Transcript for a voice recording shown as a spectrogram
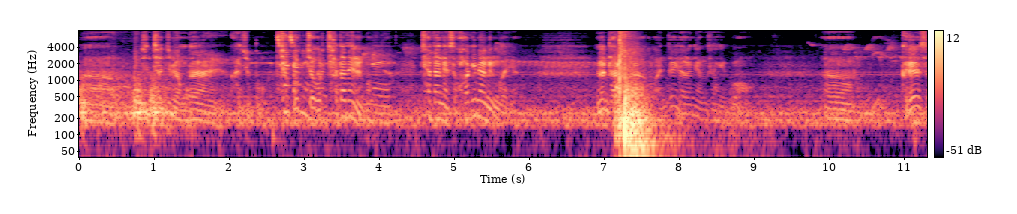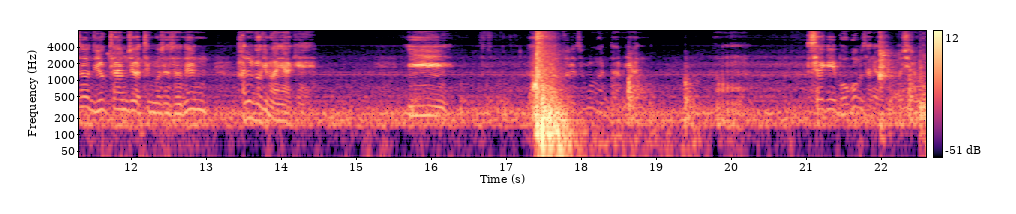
어, 신천지 명단을 가지고 찾아내는 적극적으로 거죠. 차단하는 겁니다. 네. 차단해서 확인하는 거예요. 이건 다른 나라하고 완전히 다른 양상이고, 어, 그래서 뉴욕타임즈 같은 곳에서는 한국이 만약에 이 도전에 성공한다면 어, 세계 모범 사례가 될 것이라고.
